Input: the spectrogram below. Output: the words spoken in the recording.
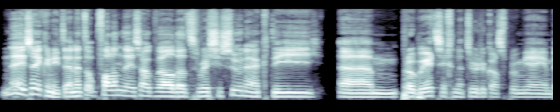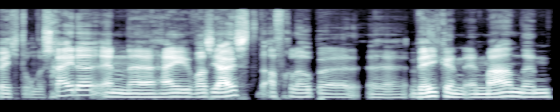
Nee, zeker niet. En het opvallende is ook wel dat Rishi Sunak, die ehm, probeert zich natuurlijk als premier een beetje te onderscheiden. En eh, hij was juist de afgelopen eh, weken en maanden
